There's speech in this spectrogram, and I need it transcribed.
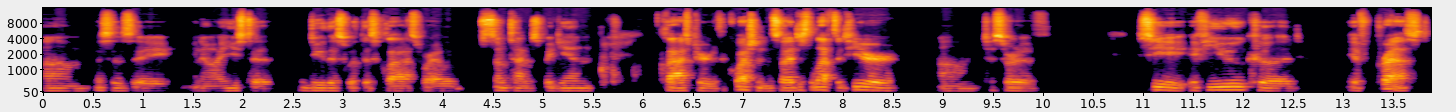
Um, this is a, you know, I used to do this with this class where I would sometimes begin class period with a question. So I just left it here um, to sort of see if you could, if pressed,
